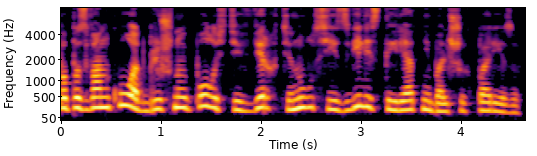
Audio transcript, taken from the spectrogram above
По позвонку от брюшной полости вверх тянулся извилистый ряд небольших порезов.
